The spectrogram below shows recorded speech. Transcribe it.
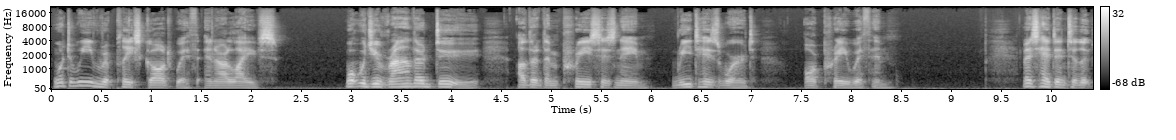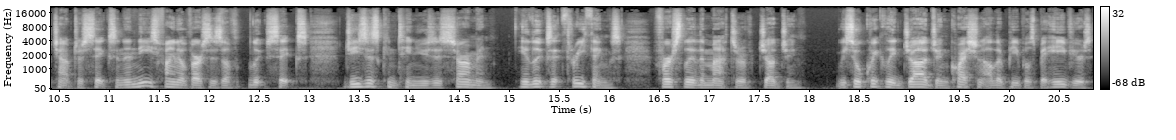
what do we replace God with in our lives? What would you rather do other than praise his name, read his word, or pray with him? Let's head into Luke chapter 6, and in these final verses of Luke 6, Jesus continues his sermon. He looks at three things. Firstly, the matter of judging. We so quickly judge and question other people's behaviours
